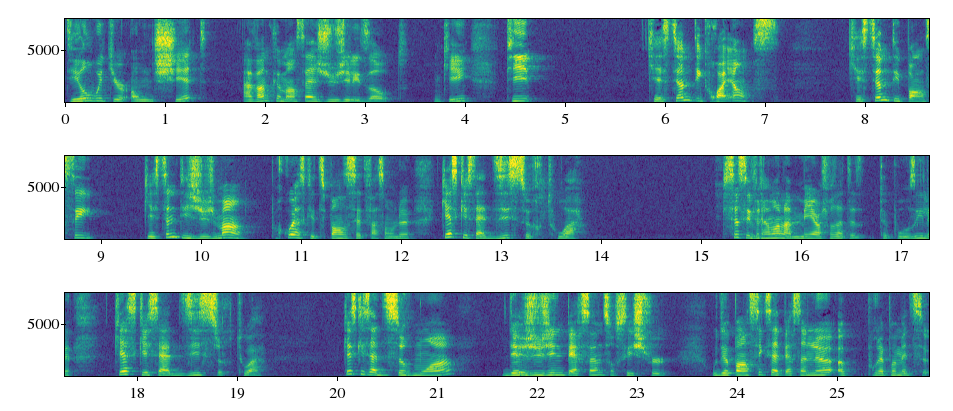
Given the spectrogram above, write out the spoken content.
deal with your own shit avant de commencer à juger les autres. OK? Puis, questionne tes croyances. Questionne tes pensées. Questionne tes jugements. Pourquoi est-ce que tu penses de cette façon-là? Qu'est-ce que ça dit sur toi? Ça, c'est vraiment la meilleure chose à te, poser. Qu'est-ce que ça dit sur toi? Qu'est-ce que ça dit sur moi de juger une personne sur ses cheveux? Ou de penser que cette personne-là pourrait pas mettre ça?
